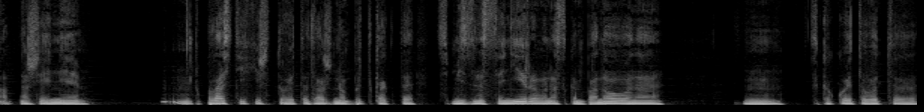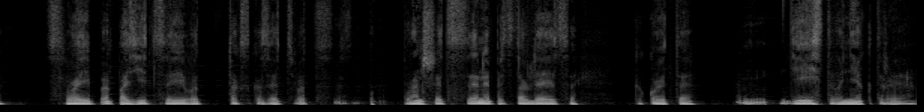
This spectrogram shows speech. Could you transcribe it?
отношение м, к пластике, что это должно быть как-то смизансценировано, скомпоновано, с какой-то вот э, своей позиции, вот, так сказать, вот планшет сцены представляется, какое-то действие некоторое.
